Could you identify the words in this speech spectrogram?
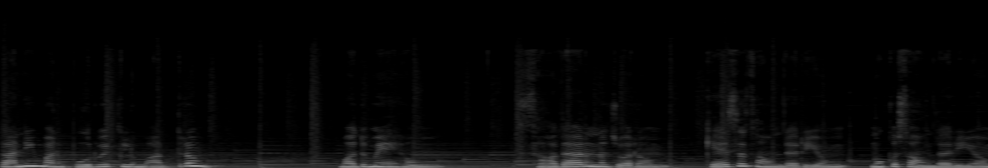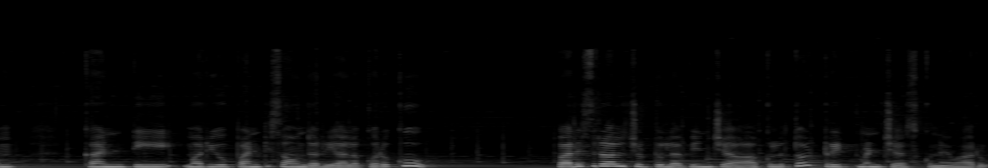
కానీ మన పూర్వీకులు మాత్రం మధుమేహం సాధారణ జ్వరం కేశ సౌందర్యం ముఖ సౌందర్యం కంటి మరియు పంటి సౌందర్యాల కొరకు పరిసరాల చుట్టూ లభించే ఆకులతో ట్రీట్మెంట్ చేసుకునేవారు.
